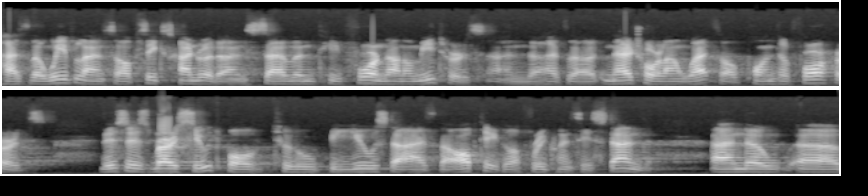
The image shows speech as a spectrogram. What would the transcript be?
has the wavelength of 674 nanometers and has a natural line width of 0.4 hertz. This is very suitable to be used as the optical frequency standard. And uh, uh,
